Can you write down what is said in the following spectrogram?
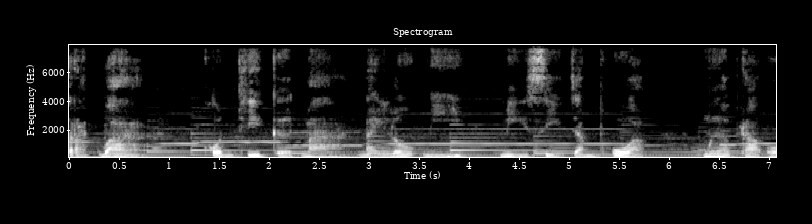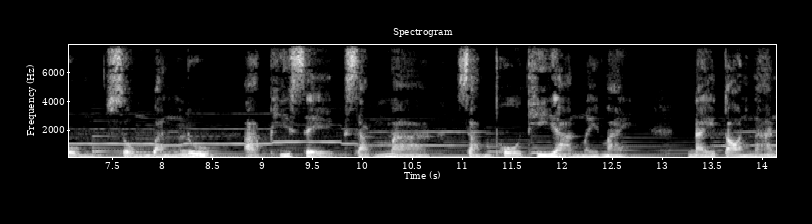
ตรัสว่า คนที่เกิดมาในโลกนี้มีสี่จำพวก เมื่อพระองค์ทรงบรรลุ อภิเศกสัมมาสัมโพธิญาณใหม่ๆ ในตอนนั้น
